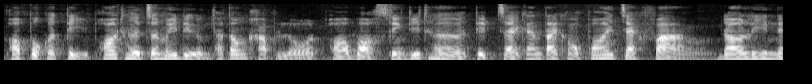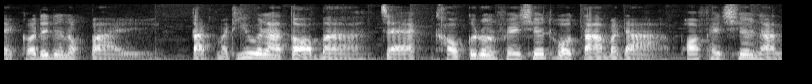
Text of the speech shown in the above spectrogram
เพราะปกติพ่อเธอจะไม่ดื่มถ้าต้องขับรถ พอบอกสิ่งที่เธอติดใจการตายของพ่อให้แจ็คฟัง ดอลลินเนี่ยก็ได้เดินออกไปตัดมาที่เวลาต่อมาแจ็คเขาก็โดนเฟเชอร์โทรตามมาด่าเพราะเฟเชอร์นั้น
